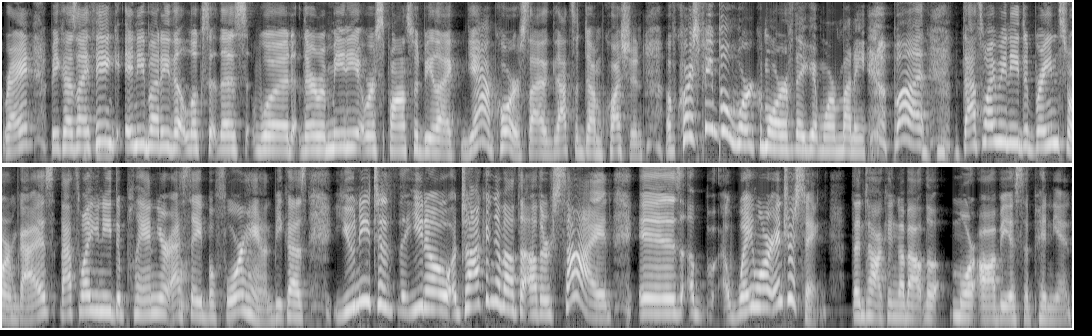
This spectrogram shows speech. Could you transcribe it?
right? Because I think anybody that looks at this would their immediate response would be like, "Yeah, of course, I, that's a dumb question. Of course people work more if they get more money." But that's why we need to brainstorm, guys. That's why you need to plan your essay beforehand because you need to th- you know, talking about the other side is uh, way more interesting than talking about the more obvious opinion.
